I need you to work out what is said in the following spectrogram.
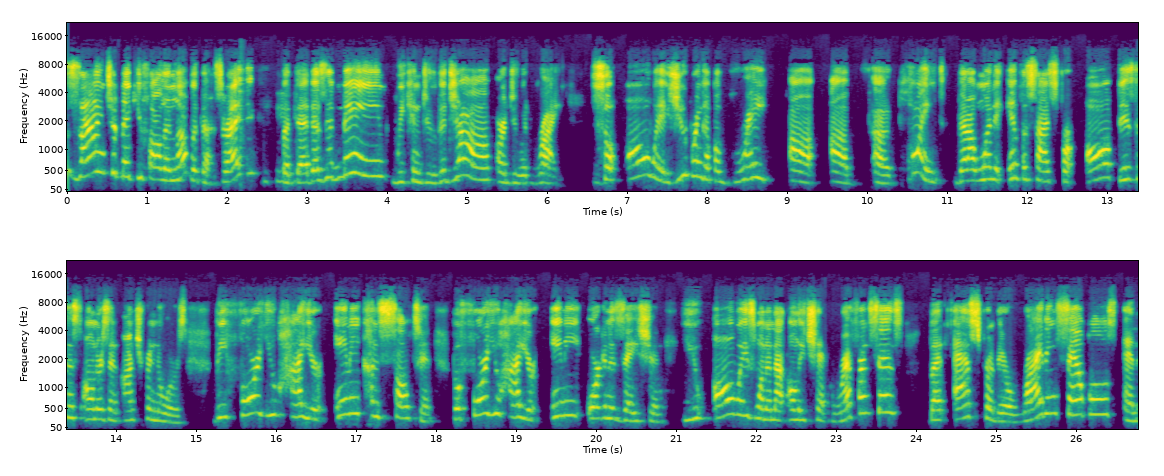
designed to make you fall in love with us, right? but that doesn't mean we can do the job or do it right. Hmm. So always, you bring up a great uh, uh, a point that I want to emphasize for all business owners and entrepreneurs. Before you hire any consultant, before you hire any organization, you always want to not only check references, but ask for their writing samples and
